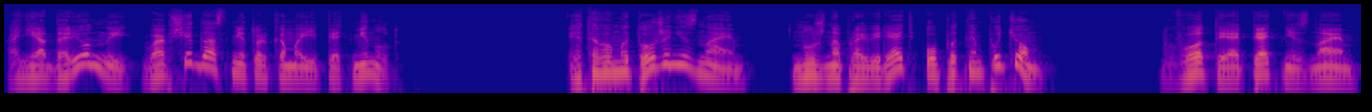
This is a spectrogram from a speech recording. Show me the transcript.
А неодаренный вообще даст мне только мои пять минут. Этого мы тоже не знаем. Нужно проверять опытным путем. Вот и опять не знаем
